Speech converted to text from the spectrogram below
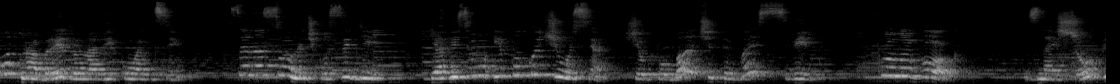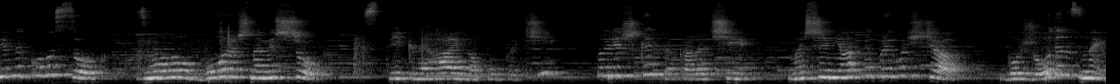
От набридло на віконці. Все на сонечку сидіть. Я візьму і покочуся, щоб побачити весь світ. Колобок. Знайшов півник колосок, змолов борошна мішок, спік негайно у печі пиріжки та калачі. Мишенят не пригощав, бо жоден з них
